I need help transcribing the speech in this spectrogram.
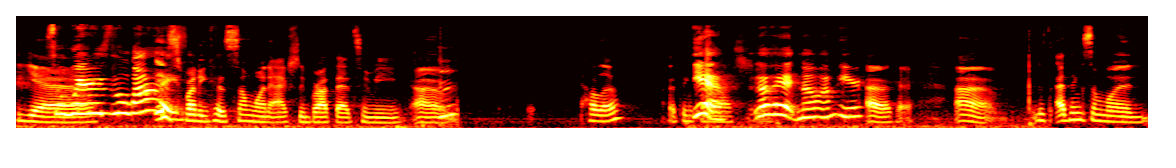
Yeah. So where is the line? It's funny because someone actually brought that to me. Um, Hello. I think? Yeah, go ahead. No, I'm here. Oh, okay. Um, I think someone,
